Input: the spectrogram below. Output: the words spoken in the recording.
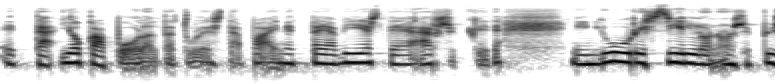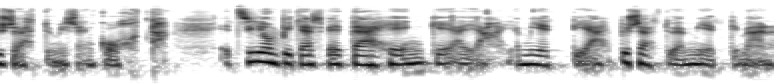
että joka puolelta tulee sitä painetta ja viestejä ja ärsykkeitä, niin juuri silloin on se pysähtymisen kohta. Et silloin pitäisi vetää henkeä ja, ja miettiä, pysähtyä miettimään,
